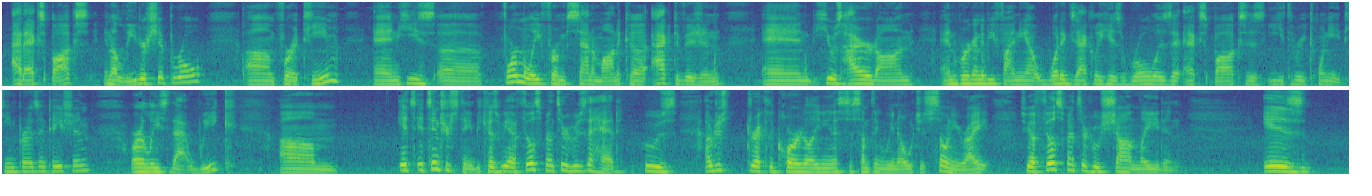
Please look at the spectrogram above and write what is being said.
at Xbox in a leadership role um, for a team, and he's uh, formerly from Santa Monica Activision, and he was hired on. And we're going to be finding out what exactly his role is at Xbox's E E3 2018 presentation, or at least that week. Um, it's it's interesting because we have Phil Spencer, who's the head, who's I'm just directly correlating this to something we know, which is Sony, right? So you have Phil Spencer, who's Shawn Layden. Is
